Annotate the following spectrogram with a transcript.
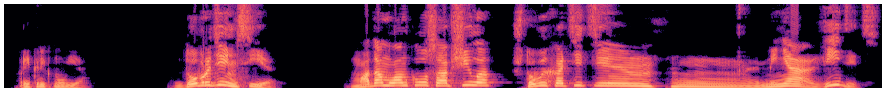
— прикрикнул я. «Добрый день, мсье! Мадам Ланкло сообщила, что вы хотите... меня видеть?»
